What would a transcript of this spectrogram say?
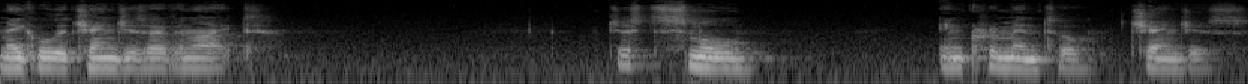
make all the changes overnight. Just small, incremental changes.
